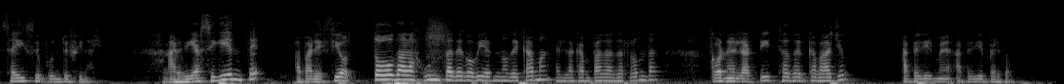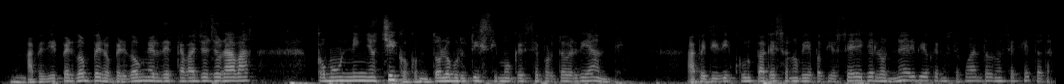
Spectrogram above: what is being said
se hizo y punto y final. Al día siguiente, apareció toda la Junta de Gobierno de Cama en la acampada de Ronda con el artista del caballo a pedirme a pedir perdón. Mm. A pedir perdón, pero perdón, el del caballo lloraba como un niño chico, con todo lo brutísimo que se portó el día antes. A pedir disculpas que eso no había podido ser, que los nervios, que no sé cuánto, no sé qué, total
